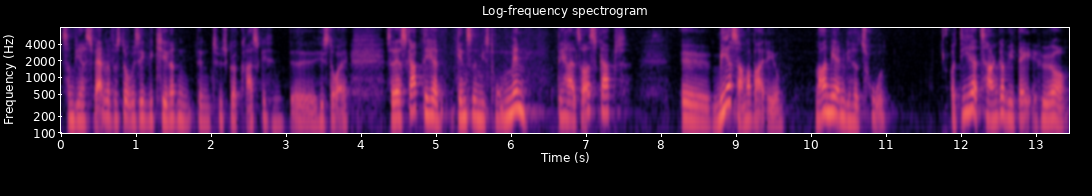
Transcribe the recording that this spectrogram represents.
som vi har svært ved at forstå, hvis ikke vi kender den, den tyske og græske øh, historie. Så det har skabt det her gensidige mistro, men det har altså også skabt øh, mere samarbejde jo. Meget mere, end vi havde troet. Og de her tanker, vi i dag hører om,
